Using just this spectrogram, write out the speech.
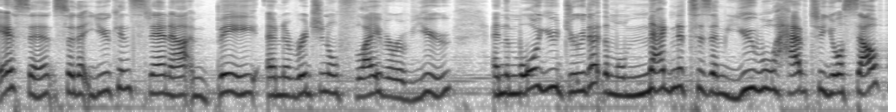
essence so that you can stand out and be an original flavor of you and the more you do that, the more magnetism you will have to yourself.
